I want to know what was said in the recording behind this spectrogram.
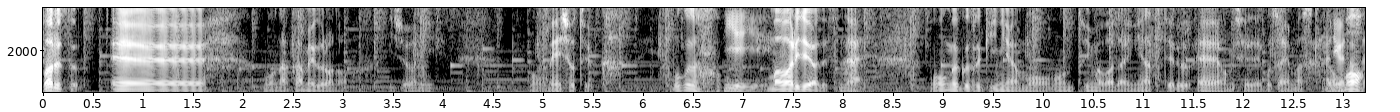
ワルツ、えーもう中目黒の非常にもう名所というか僕の周りではですね、はい。音楽好きにはもう本当に今話題になってる、えーお店でございますけども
